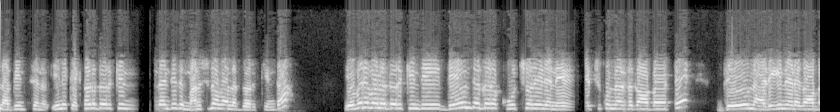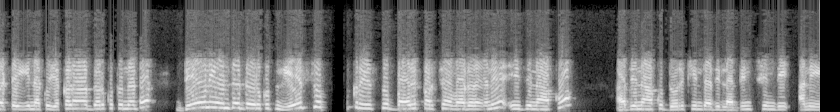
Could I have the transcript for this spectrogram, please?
లభించను. ఈయనకి ఎక్కడ దొరికిందంటే ఇది మనుషుల వల్ల దొరికిందా? ఎవరి వల్ల దొరికింది? దేవుని దగ్గర కూర్చొని నేను నేర్చుకున్నాడు కాబట్టి దేవుని అడిగినాడు కాబట్టి ఈయనకు ఎక్కడ దొరుకుతుందంటే? దేవుని ఎంత దొరుకుతుంది. ఏసు క్రీస్తు బయలుపరచేవాడనే ఇది నాకు అది నాకు దొరికింది అది లభించింది అని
